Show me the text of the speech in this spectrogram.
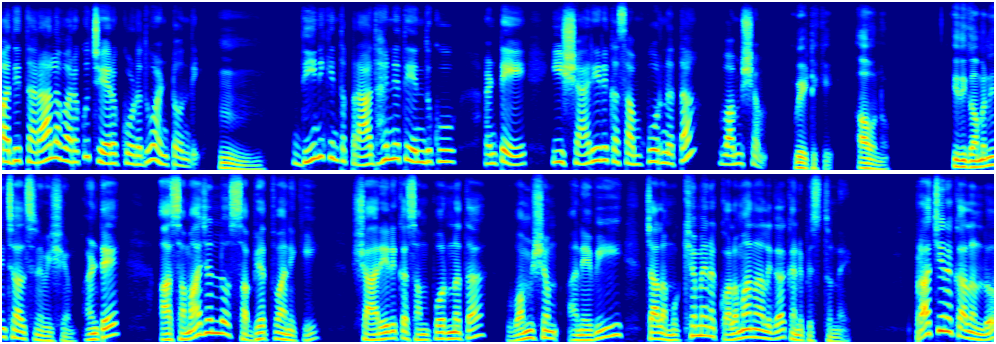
పది తరాల వరకు చేరకూడదు అంటోంది. దీనికింత ప్రాధాన్యత ఎందుకు? అంటే ఈ శారీరక సంపూర్ణత వంశం. వీటికి. అవును. ఇది గమనించాల్సిన విషయం. అంటే ఆ సమాజంలో సభ్యత్వానికి శారీరక సంపూర్ణత వంశం అనేవి చాలా ముఖ్యమైన కొలమానాలుగా కనిపిస్తున్నాయి. ప్రాచీన కాలంలో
